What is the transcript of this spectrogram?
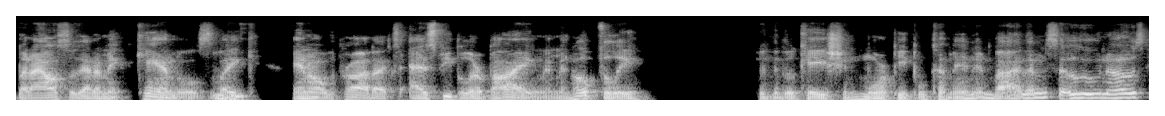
but I also got to make candles, Mhm. like and all the products as people are buying them. And hopefully, with the location, more people come in and buy them. So who knows?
